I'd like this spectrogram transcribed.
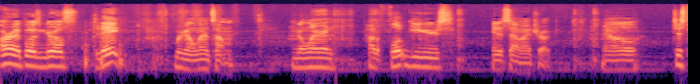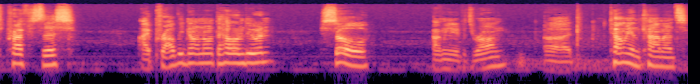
Alright, boys and girls, today we're to learn something. We're to learn how to float gears in a semi truck. Now, just to preface this, I probably don't know what the hell I'm doing. So, I mean, if it's wrong, uh, tell me in the comments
